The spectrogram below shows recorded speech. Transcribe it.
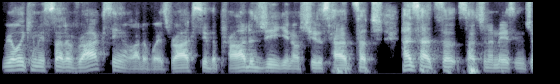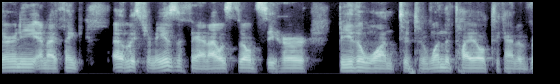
really can be said of Rok-C in a lot of ways. Rok-C, the prodigy, you know, she just had such has had such an amazing journey, and I think at least for me as a fan, I was thrilled to see her be the one to to win the title, to kind of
